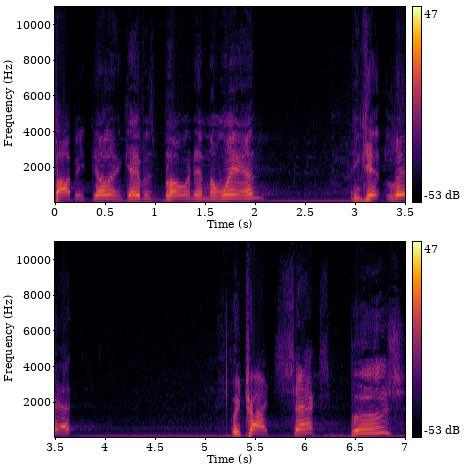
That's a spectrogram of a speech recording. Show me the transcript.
Bobby Dylan gave us blowing in the wind and get lit. We tried sex, booze,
